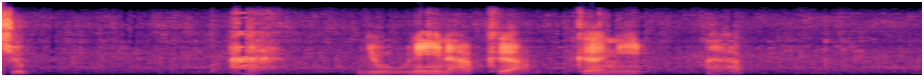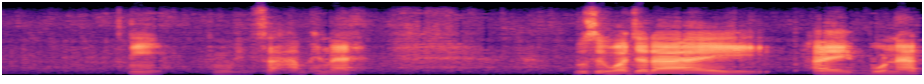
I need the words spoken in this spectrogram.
ชุบอะอยู่นี่นะครับเครื่องเครื่องนี้นะครับ นี่หมื่นสามเห็นไหมรู้สึกว่าจะได้ไอ้โบนัส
